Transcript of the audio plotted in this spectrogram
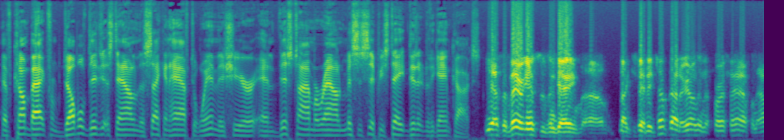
have come back from double digits down in the second half to win this year, and this time around Mississippi State did it to the Gamecocks. Yeah, it's a very interesting game. Um, like you said, they jumped out early in the first half, and I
